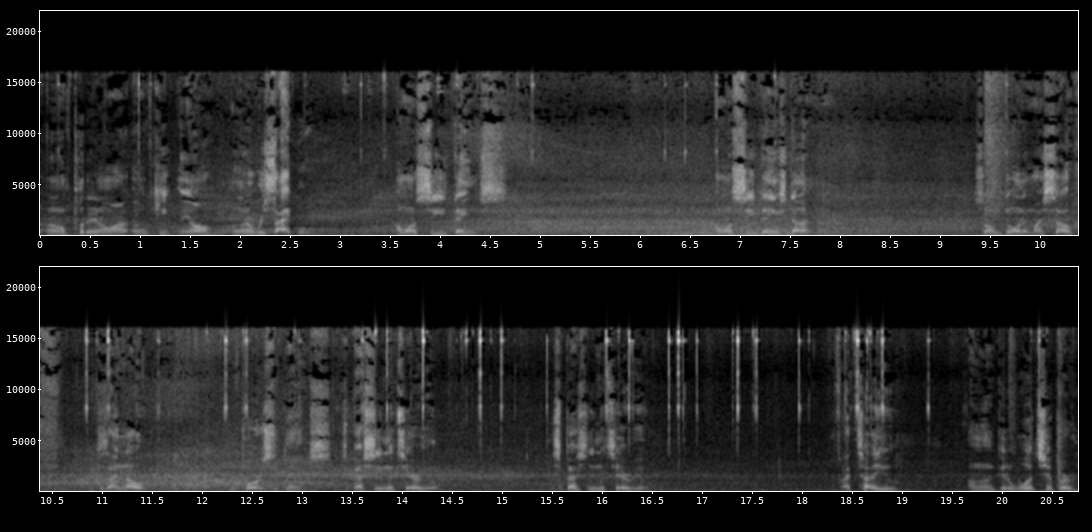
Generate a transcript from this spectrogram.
I'm gonna put it on. I'm gonna keep, you know. I'm gonna recycle. I want to see things. Want to see things done. So I'm doing it myself because I know the importance of things, especially material. Especially material. If I tell you I'm gonna get a wood chipper,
